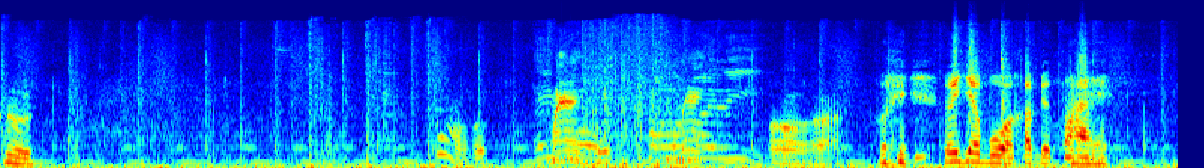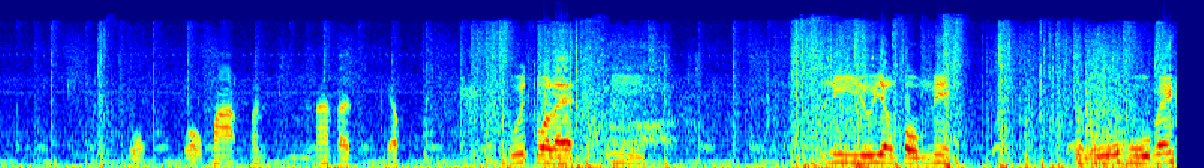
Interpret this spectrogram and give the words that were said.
คือ Hey, Man. Wolf, follow Man. my lead. โอ้เฮ้ยเฮ้ยอย่าบวกครับเดี๋ยวตายบวกบวกมากมันหน้าตาเจี๊ยบอุ้ยตัวอะไรอืม นี่ดูอย่างผมนี่ โอ้โหโอ้โหแม่ง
